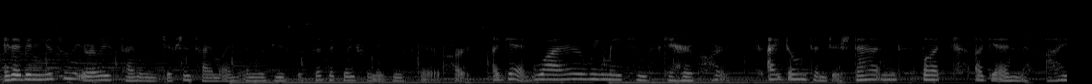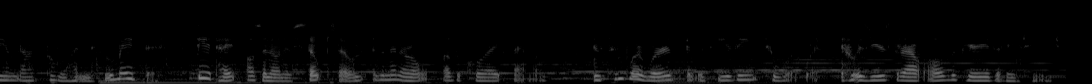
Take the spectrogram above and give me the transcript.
It had been used from the earliest time of the Egyptian timeline and was used specifically for making scarab hearts. Again, why are we making scarab hearts? I don't understand, but again, I am not the one who made this. Steatite, also known as soapstone, is a mineral of the chlorite family. In simpler words, it was easy to work with. It was used throughout all of the periods of ancient Egypt.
